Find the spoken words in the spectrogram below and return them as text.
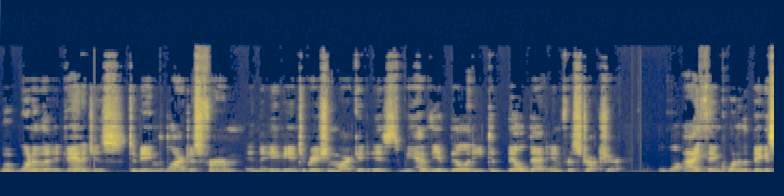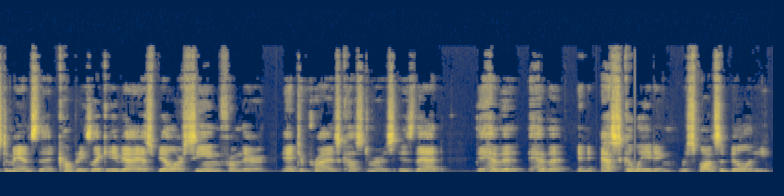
one of the advantages to being the largest firm in the AV integration market is we have the ability to build that infrastructure. I think one of the biggest demands that companies like AVI SPL are seeing from their enterprise customers is that they have a have a, an escalating responsibility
